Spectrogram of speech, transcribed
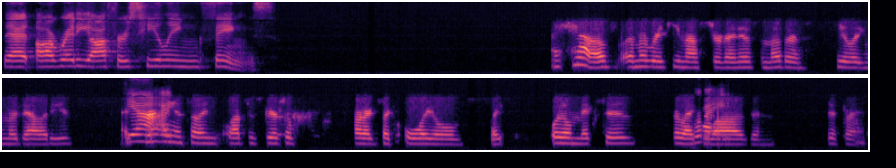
that already offers healing things? I have. I'm a Reiki master and I know some other healing modalities. Yeah, currently I- am selling lots of spiritual products like oils, like oil mixes for like Right. love and different.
